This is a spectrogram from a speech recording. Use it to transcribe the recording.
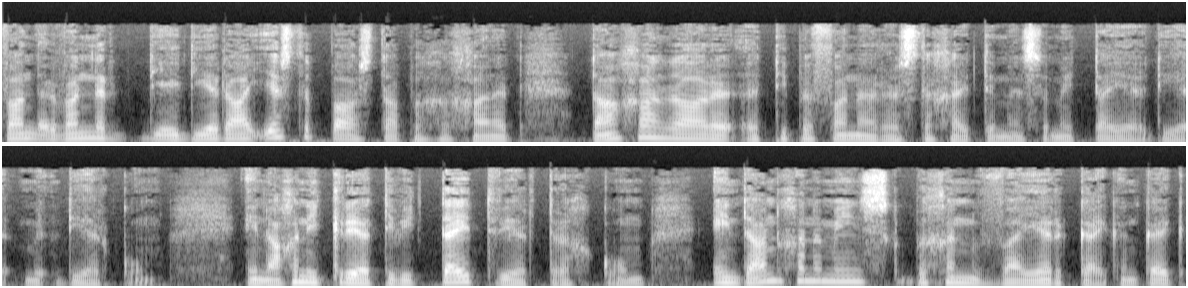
wanneer wanneer jy deur daai eerste paar stappe gegaan het, dan gaan daar 'n tipe van 'n rustigheid ten minste met tye deurkom. En dan gaan die kreatiwiteit weer terugkom en dan gaan 'n mens begin weier kyk en kyk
